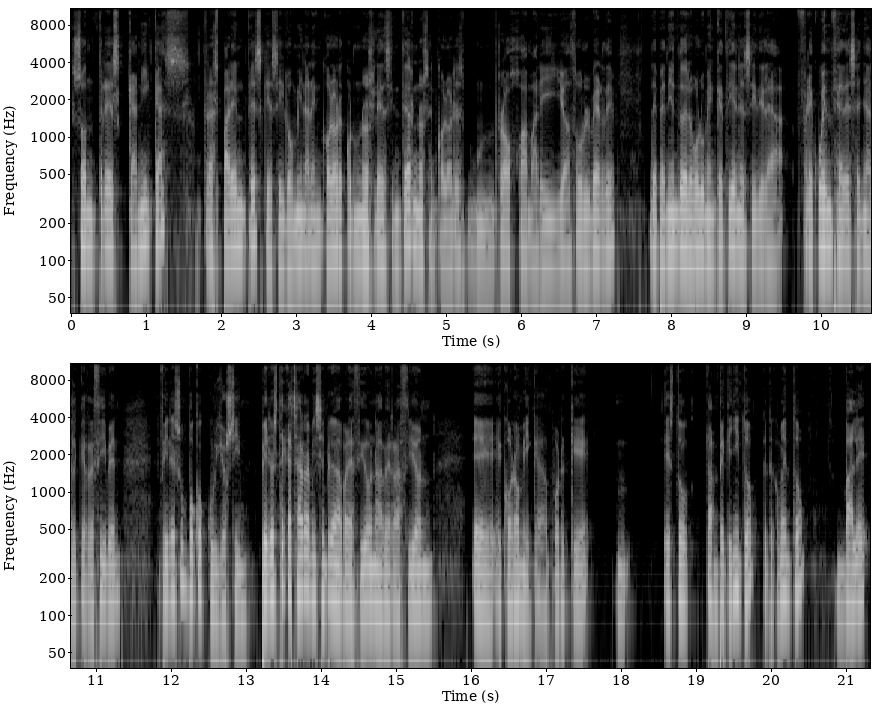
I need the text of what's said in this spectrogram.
son tres canicas transparentes que se iluminan en color con unos LEDs internos en colores rojo, amarillo, azul, verde, dependiendo del volumen que tienes y de la frecuencia de señal que reciben. En fin, es un poco curiosín. Pero este cacharro a mí siempre me ha parecido una aberración eh, económica, porque mm, esto tan pequeñito que te comento vale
